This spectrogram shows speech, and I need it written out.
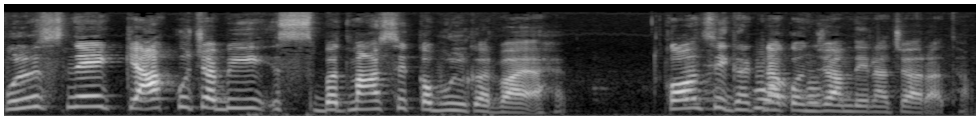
पुलिस ने क्या कुछ अभी इस बदमाश से कबूल करवाया है? कौन सी घटना को अंजाम देना चाह रहा था?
